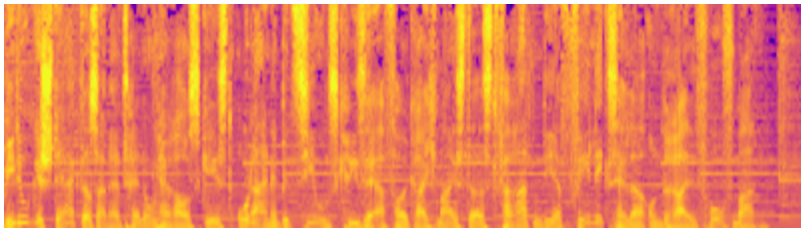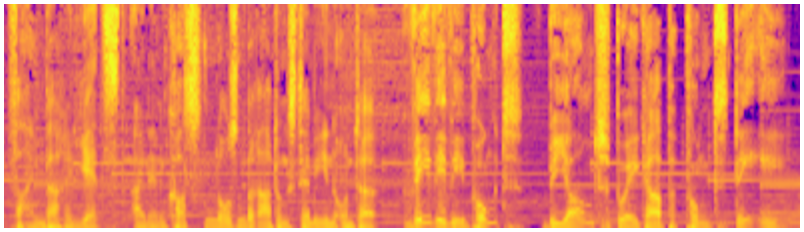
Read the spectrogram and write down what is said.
Wie du gestärkt aus einer Trennung herausgehst oder eine Beziehungskrise erfolgreich meisterst, verraten dir Felix Heller und Ralf Hofmann. Vereinbare jetzt einen kostenlosen Beratungstermin unter www.beyondbreakup.de.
